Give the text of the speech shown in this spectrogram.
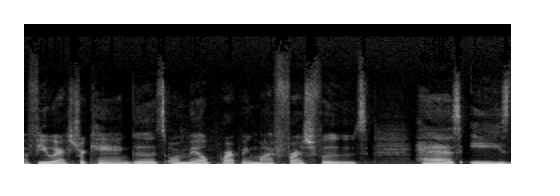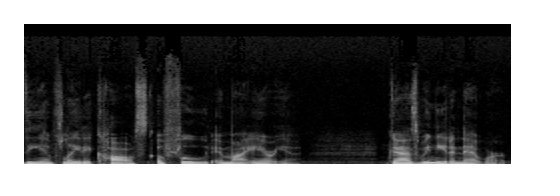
a few extra canned goods or meal prepping my fresh foods has eased the inflated cost of food in my area. Guys, we need a network.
